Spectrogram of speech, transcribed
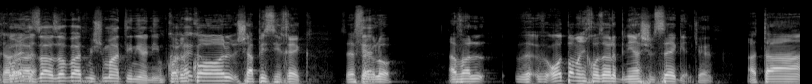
כרגע. עזוב עזוב בעיית משמעת עניינים. קודם כרגע- כל, שפי שיחק. ספר כן. לא. אבל, ועוד פעם אני חוזר לבנייה של סגל. כן. אתה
